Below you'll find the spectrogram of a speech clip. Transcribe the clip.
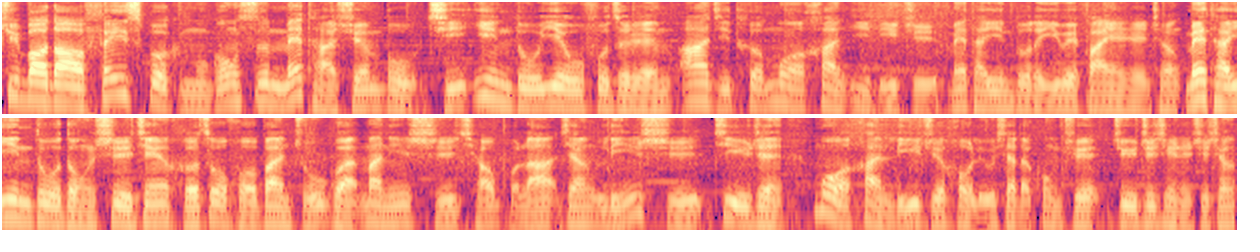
据报道，Facebook 母公司 Meta 宣布，其印度业务负责人阿吉特·莫汉已离职。Meta 印度的一位发言人称，Meta 印度董事兼合作伙伴主管曼尼什·乔普拉将临时继任莫汉离职后留下的空缺。据知情人士称，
